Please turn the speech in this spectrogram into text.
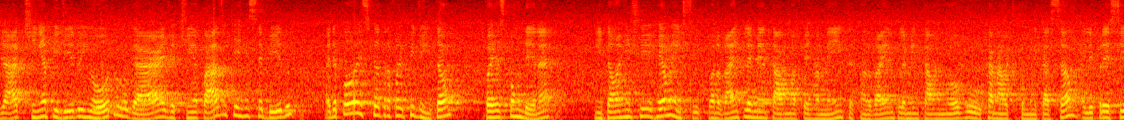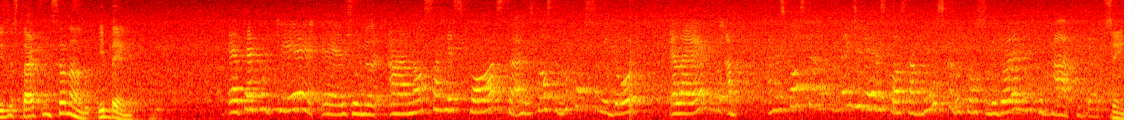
já tinha pedido em outro lugar, já tinha quase que recebido. Aí depois que outra foi pedir, então foi responder, né? Então a gente realmente, quando vai implementar uma ferramenta, quando vai implementar um novo canal de comunicação, ele precisa estar funcionando e bem. É até porque, é, Júnior, a nossa resposta, a resposta do consumidor, ela é a, a resposta diria a resposta, a busca do consumidor é muito rápida. Sim.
